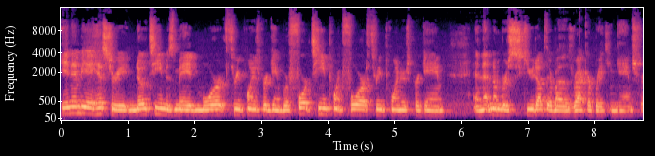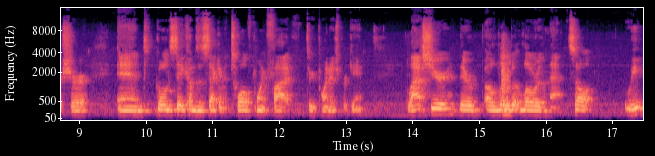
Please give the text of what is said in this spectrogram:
in NBA history, no team has made more three pointers per game. We're 14.4 three pointers per game, and that number is skewed up there by those record breaking games for sure. And Golden State comes in second at 12.5 three pointers per game. Last year, they were a little bit lower than that. So we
